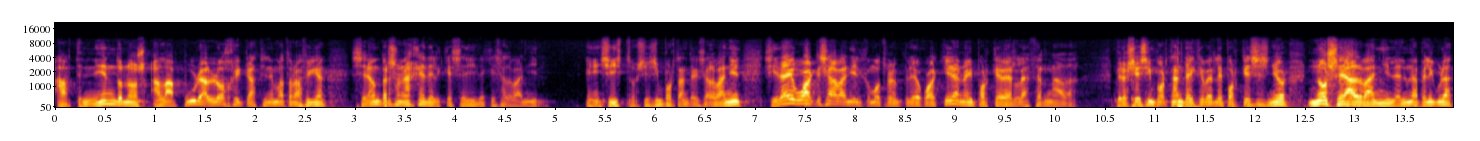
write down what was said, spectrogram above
atendiéndonos a la pura lógica cinematográfica, será un personaje del que se dice que es albañil. E insisto, si es importante que sea albañil, si da igual que sea albañil como otro empleo cualquiera, no hay por qué verle hacer nada. Pero si es importante hay que verle porque ese señor no será albañil en una película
